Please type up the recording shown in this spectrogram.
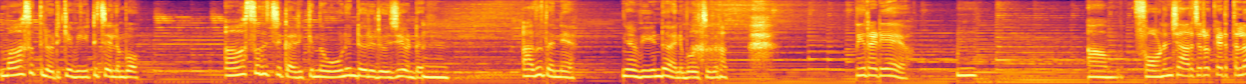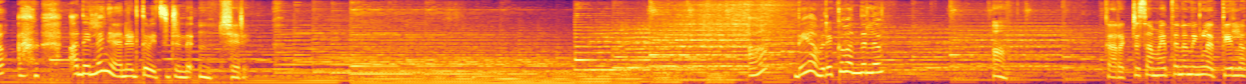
മാസത്തിലൊരിക്കൽ വീട്ടിൽ ചെല്ലുമ്പോൾ ആസ്വദിച്ച് കഴിക്കുന്ന ഊണിന്റെ ഒരു രുചിയുണ്ട്. അത് തന്നെയാ ഞാൻ വീണ്ടും അനുഭവിച്ചത്. നീ റെഡിയായോ? ഫോണും ചാർജറും ഒക്കെ എടുത്തല്ലോ? അതെല്ലാം ഞാൻ എടുത്ത് വെച്ചിട്ടുണ്ട്. ശരി. ദേ അവരൊക്കെ വന്നല്ലോ. ആ കറക്റ്റ് സമയത്ത് തന്നെ നിങ്ങൾ എത്തിയല്ലോ.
